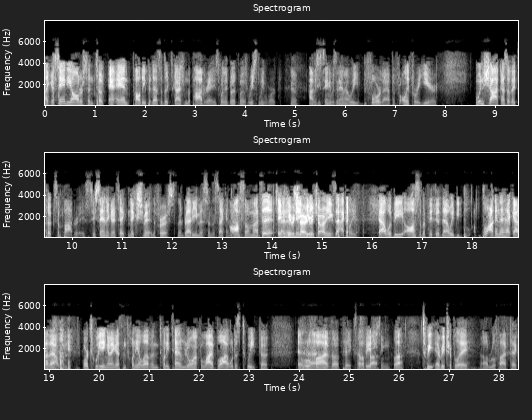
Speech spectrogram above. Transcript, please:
Like if Sandy Alderson took and, and Paul DePodesta took guys from the Padres, where they both most recently worked. Yep. Obviously, Sandy was in MLB before that, but for, only for a year. It wouldn't shock us if they took some Padres. So you're saying they're going to take Nick Schmidt in the first, and then Brad Emaus in the second? right? Awesome, that's it. JP Ricciardi. JP Ricciardi, exactly. that would be awesome if they did that. We'd be bl- blogging the heck out of that one, or tweeting it. I guess in 2011, 2010, we don't have to live blog. We'll just tweet the, the Rule Five uh, picks. That'll be Uh, interesting. Well, tweet every AAA uh, Rule Five pick.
